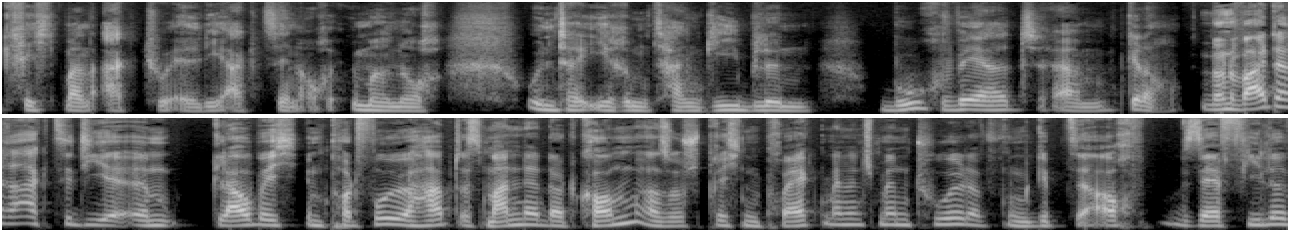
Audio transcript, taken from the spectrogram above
kriegt man aktuell die Aktien auch immer noch unter ihrem tangiblen Buchwert. Ähm, genau. Noch eine weitere Aktie, die ihr, ähm, glaube ich, im Portfolio habt, ist Monday.com, also sprich ein Projektmanagement-Tool. Davon gibt es ja auch sehr viele,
